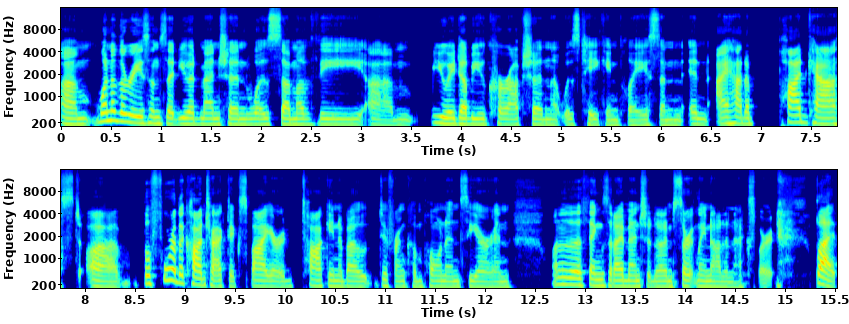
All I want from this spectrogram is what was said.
um, one of the reasons that you had mentioned was some of the um, UAW corruption that was taking place, and and I had a podcast uh, before the contract expired talking about different components here and one of the things that i mentioned i'm certainly not an expert but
